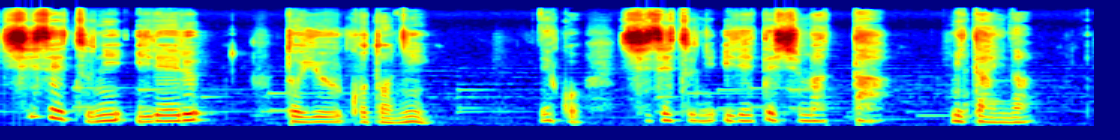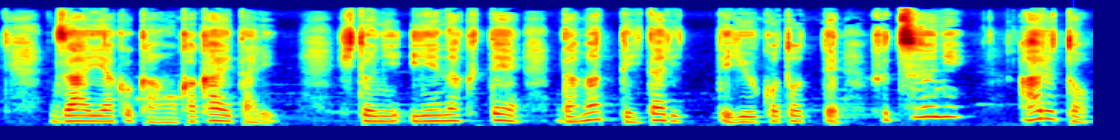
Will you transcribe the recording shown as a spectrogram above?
施設に入れるということに、ね、こう施設に入れてしまったみたいな罪悪感を抱えたり人に言えなくて黙っていたりっていうことって普通にあると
